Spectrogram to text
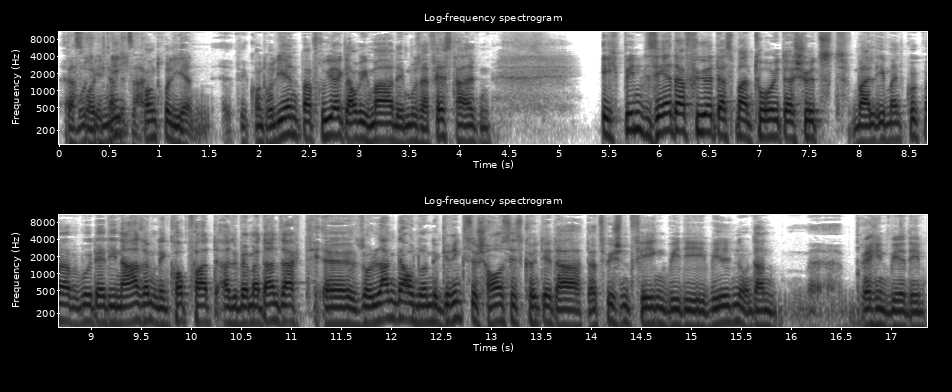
Er das muss ihn nicht sagen. kontrollieren. Kontrollieren war früher, glaube ich mal, den muss er festhalten. Ich bin sehr dafür, dass man Torhüter schützt, weil jemand, guck mal, wo der die Nase und den Kopf hat. Also wenn man dann sagt, äh, solange da auch nur eine geringste Chance ist, könnt ihr da dazwischen fegen wie die Wilden und dann äh, brechen wir dem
